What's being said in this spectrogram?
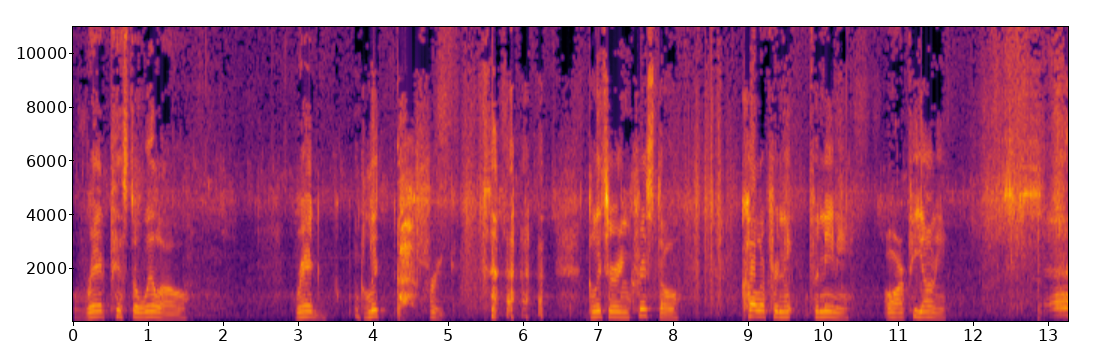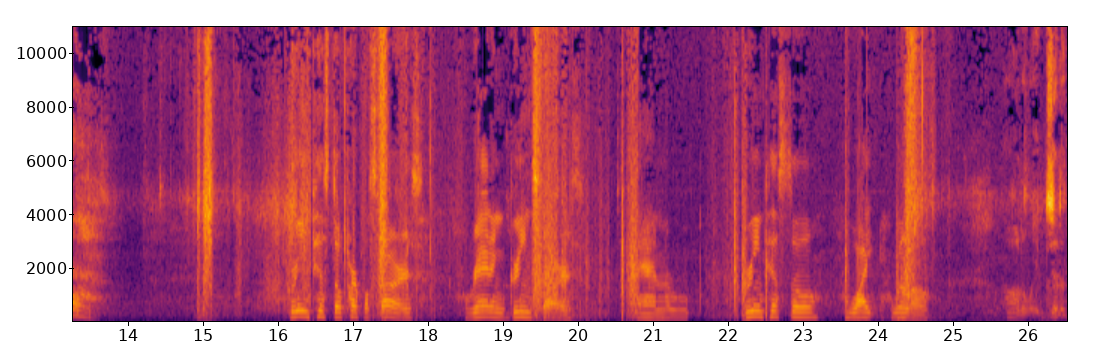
red pistol willow, red glit ah, freak, glittering crystal, color panini or peony. Green pistol purple stars, red and green stars, and green pistol white willow. All the way to the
